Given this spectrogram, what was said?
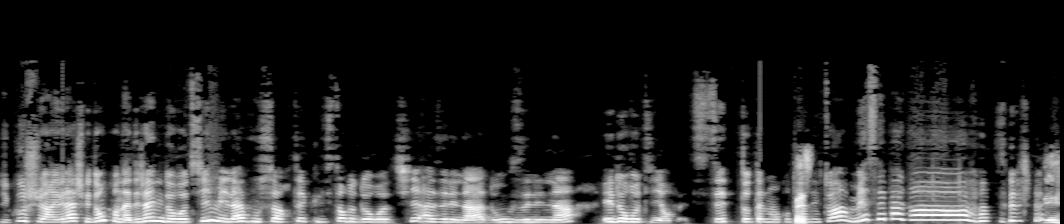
Du coup, je suis arrivée là, je fais donc, on a déjà une Dorothy, mais là, vous sortez l'histoire de Dorothy à Zelena, donc Zelena et Dorothy, en fait. C'est totalement contradictoire, mais c'est pas grave. Et,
